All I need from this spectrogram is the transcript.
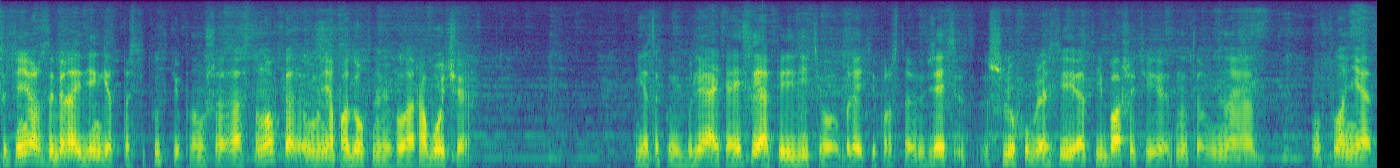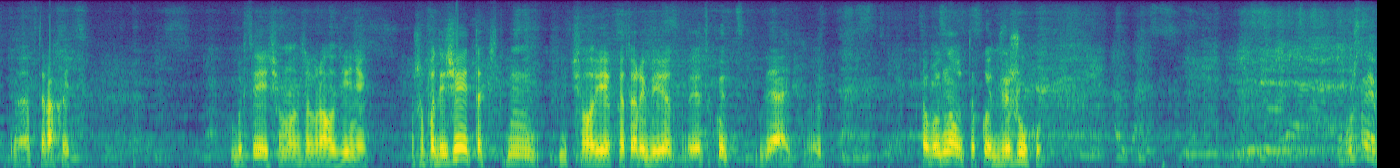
сутенер забирает деньги от проститутки, потому что остановка у меня под окнами была рабочая. Я такой, блядь, а если опередить его, блядь, и просто взять шлюху, блядь, и отъебашить ее, ну там, не знаю, ну, в плане от- оттрахать быстрее, чем он забрал денег. Потому что подъезжает так, м, человек, который берет, я такой, блядь, ну, как бы, ну, такой движуху. Можно я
